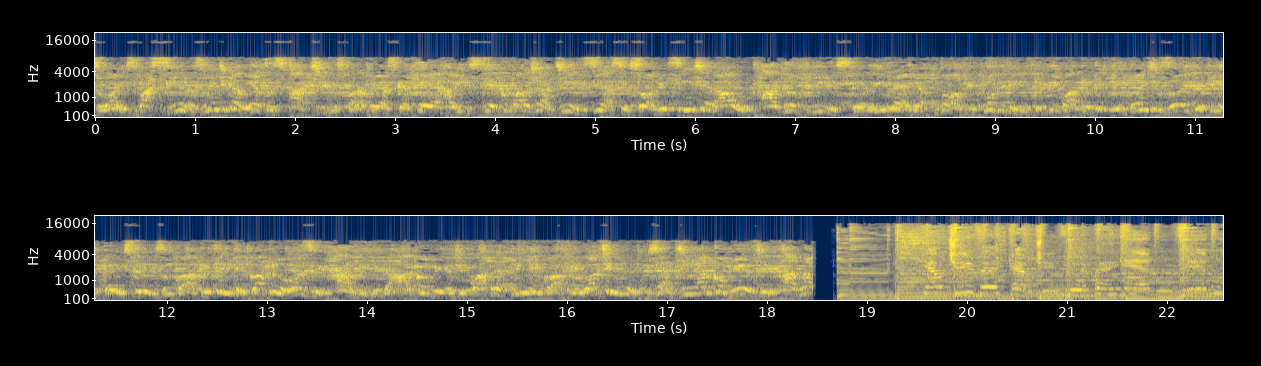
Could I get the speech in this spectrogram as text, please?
Rações, vacinas, medicamentos, ativos para pesca, terra e esterco para jardins e acessórios em geral. Agrofires, entrega 991 34 32 18 e 3314 3411. Avenida Arco Verde, quadra 34, lote 1, Jardim Arco Verde. Ana... Quero te ver, quero te ver bem. Quero ver o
